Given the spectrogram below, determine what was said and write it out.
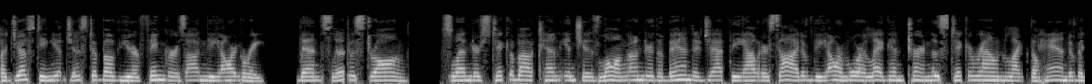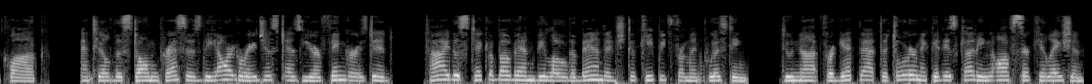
adjusting it just above your fingers on the artery. Then slip a strong, slender stick about 10 inches long under the bandage at the outer side of the arm or leg and turn the stick around like the hand of a clock, until the stone presses the artery just as your fingers did. Tie the stick above and below the bandage to keep it from twisting. Do not forget that the tourniquet is cutting off circulation,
